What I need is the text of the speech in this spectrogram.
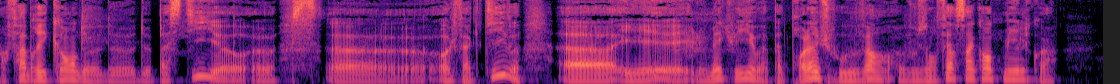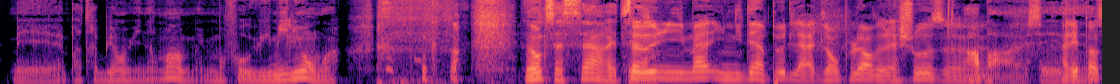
un fabricant de, de, de pastilles euh, euh, olfactives euh, et, et le mec lui dit ouais, pas de problème, je peux vous en faire 50 000 quoi. Mais dit non, non, mais il m'en faut 8 millions moi. Donc ça s'est arrêté. ça là. donne une, idée un peu de la de l'ampleur de la chose euh, Ah bah à l'époque.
